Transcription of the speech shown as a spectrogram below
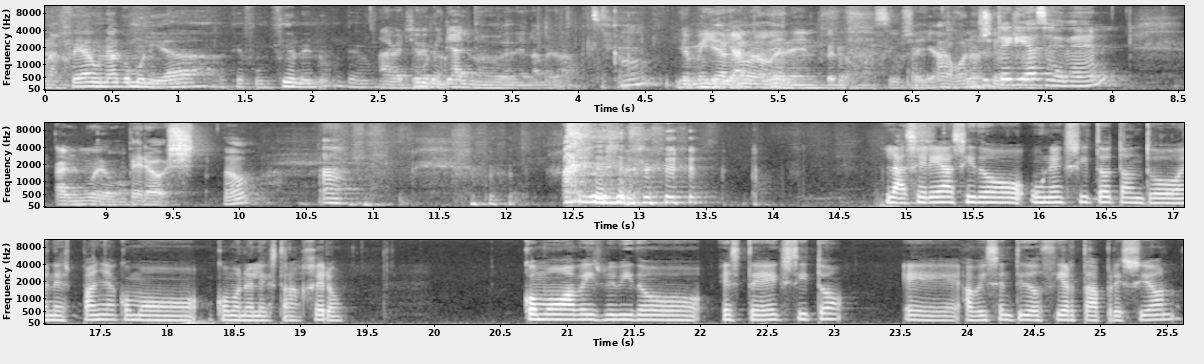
La fea, una comunidad que funcione, ¿no? Que A ver, yo me iría al nuevo Edén, la verdad. ¿Mm? Yo me iría al nuevo Edén, pero así para allá. Ah, bueno, ¿Tú sí, te sí. irías a Edén? Al nuevo. Pero, shh, ¿no? Ah. La serie ha sido un éxito tanto en España como, como en el extranjero. ¿Cómo habéis vivido este éxito? Eh, ¿Habéis sentido cierta presión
